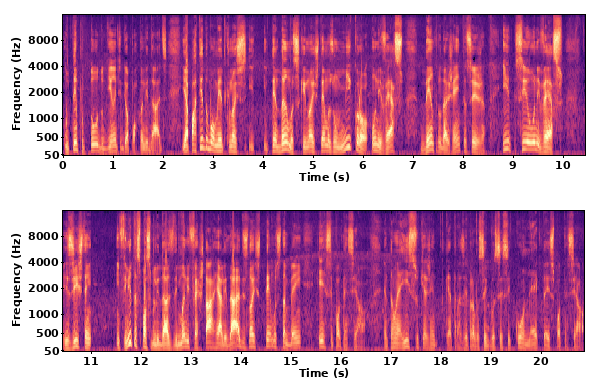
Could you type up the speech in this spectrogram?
o tempo todo diante de oportunidades. E a partir do momento que nós entendamos que nós temos um micro-universo dentro da gente, ou seja, e se o universo existem infinitas possibilidades de manifestar realidades, nós temos também esse potencial. Então é isso que a gente quer trazer para você, que você se conecte a esse potencial,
